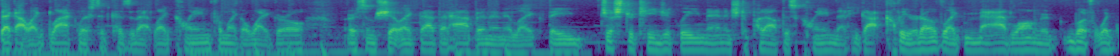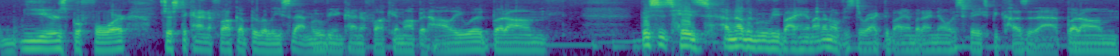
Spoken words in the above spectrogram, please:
that got like blacklisted because of that like claim from like a white girl or some shit like that that happened, and it like they just strategically managed to put out this claim that he got cleared of like mad long, ago, like years before, just to kind of fuck up the release of that movie and kind of fuck him up in Hollywood. But um, this is his another movie by him. I don't know if it's directed by him, but I know his face because of that. But um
